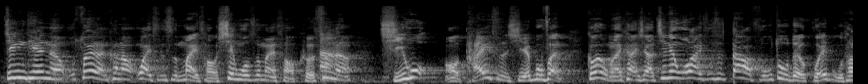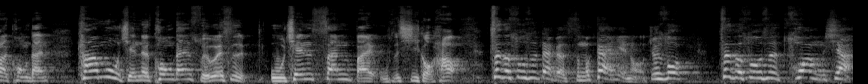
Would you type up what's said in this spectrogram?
今天呢，虽然看到外资是卖超，现货是卖超，可是呢，啊、期货哦，台指期的部分，各位我们来看一下，今天外资是大幅度的回补它的空单，它目前的空单水位是五千三百五十七口。好，这个数字代表什么概念哦？就是说。这个数字创下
